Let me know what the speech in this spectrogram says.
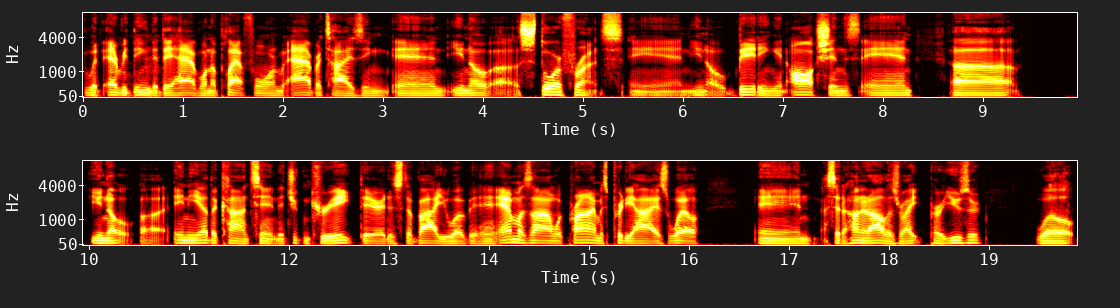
with everything that they have on the platform, advertising and you know uh, storefronts and you know bidding and auctions and uh, you know uh, any other content that you can create there. That's the value of it. And Amazon with Prime is pretty high as well. And I said hundred dollars right per user. Well,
